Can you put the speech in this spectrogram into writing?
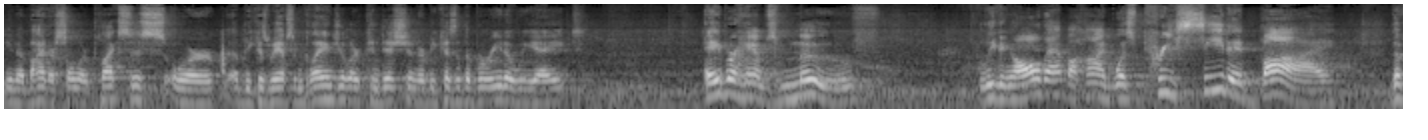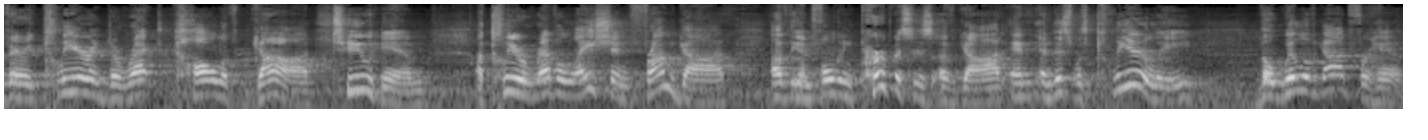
you know, behind our solar plexus or uh, because we have some glandular condition or because of the burrito we ate. Abraham's move, leaving all that behind, was preceded by the very clear and direct call of God to him, a clear revelation from God of the unfolding purposes of God, and, and this was clearly the will of God for him.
